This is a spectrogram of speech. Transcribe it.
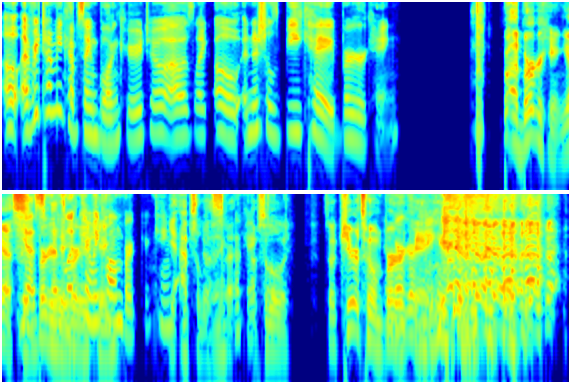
Oh, every time you kept saying Blanc Kirito, I was like, oh, initials BK, Burger King. Uh, Burger King, yes. yes. Burger King. like, Burger can we call him Burger King? Yeah, absolutely. Yes, uh, Okay, cool. absolutely. So Kirito and And Burger, Burger King. King.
